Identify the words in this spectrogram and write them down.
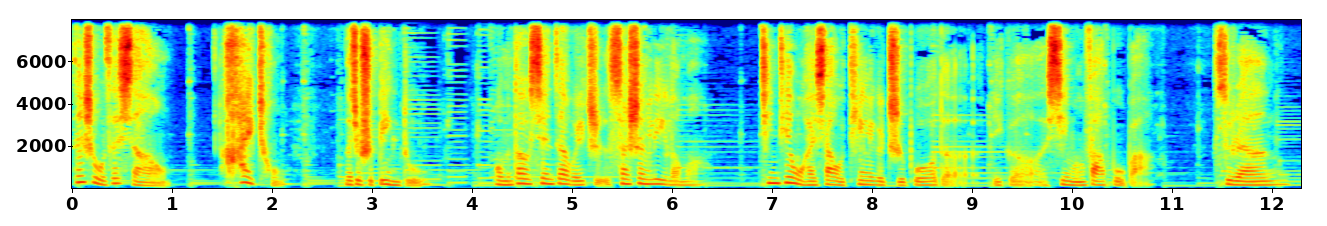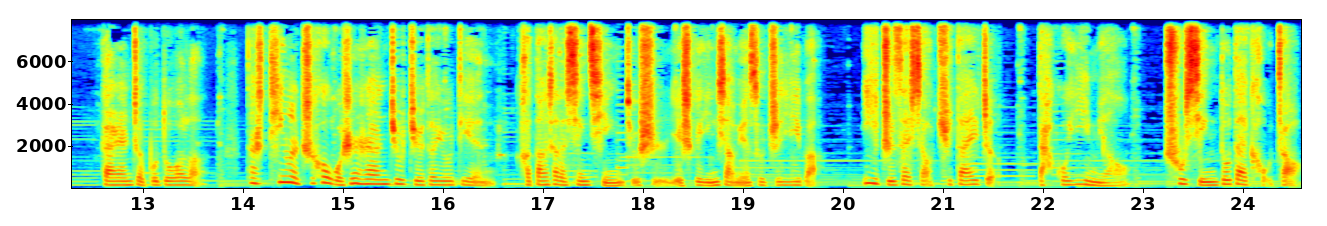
但是我在想，害虫，那就是病毒。我们到现在为止算胜利了吗？今天我还下午听了一个直播的一个新闻发布吧，虽然感染者不多了，但是听了之后，我仍然就觉得有点和当下的心情，就是也是个影响元素之一吧。一直在小区待着，打过疫苗，出行都戴口罩，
